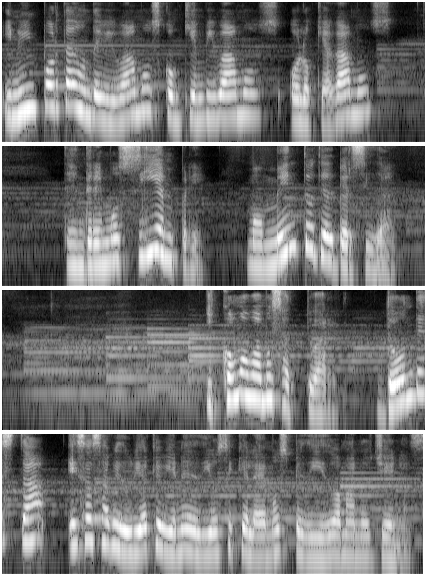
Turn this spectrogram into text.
Y no importa dónde vivamos, con quién vivamos o lo que hagamos, tendremos siempre momentos de adversidad. ¿Y cómo vamos a actuar? ¿Dónde está esa sabiduría que viene de Dios y que la hemos pedido a manos llenas?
